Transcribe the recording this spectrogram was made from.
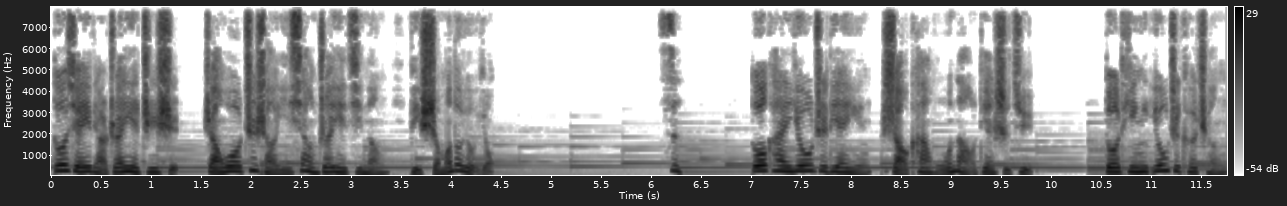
多学一点专业知识。掌握至少一项专业技能，比什么都有用。四，多看优质电影，少看无脑电视剧；多听优质课程，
